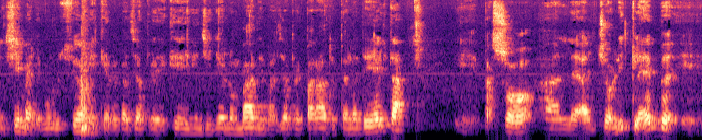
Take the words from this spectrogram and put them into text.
insieme alle evoluzioni che, pre- che l'ingegner Lombardi aveva già preparato per la Delta, passò al, al, Jolly Club e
